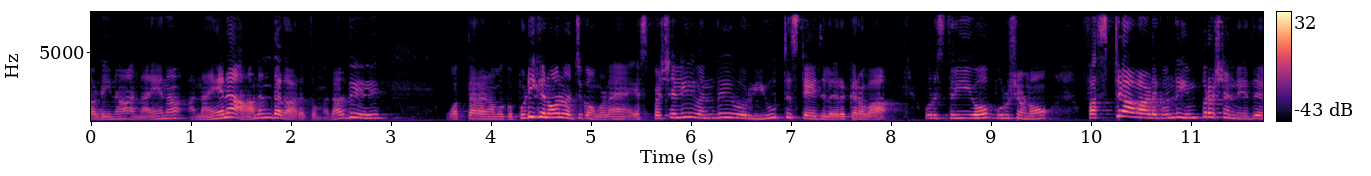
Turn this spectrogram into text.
அப்படின்னா நயன நயன ஆனந்தகாரத்துவம். அதாவது ஒருத்தரை நமக்கு பிடிக்கணும்னு வச்சுக்கோங்களேன் எஸ்பெஷலி வந்து ஒரு யூத் ஸ்டேஜில் இருக்கிறவா ஒரு ஸ்திரீயோ புருஷனோ ஃபஸ்ட்டு அவளுக்கு வந்து இம்ப்ரெஷன் எது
